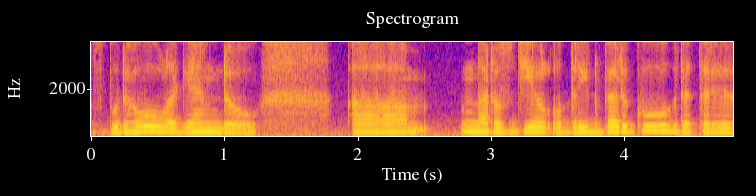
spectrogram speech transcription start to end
s budhovou legendou. A na rozdíl od Riedbergu, kde tady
